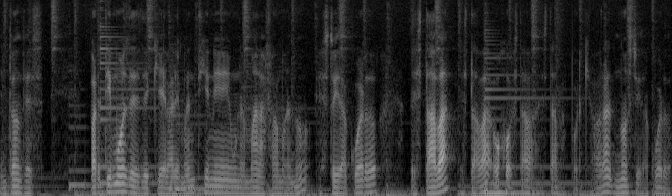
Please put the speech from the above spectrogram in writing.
Entonces, partimos desde que el alemán tiene una mala fama, ¿no? Estoy de acuerdo. Estaba, estaba, ojo, estaba, estaba, porque ahora no estoy de acuerdo.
